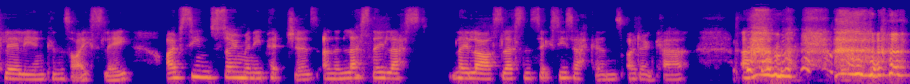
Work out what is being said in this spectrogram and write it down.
clearly and concisely i've seen so many pictures and unless they last they last less than 60 seconds i don't care um,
